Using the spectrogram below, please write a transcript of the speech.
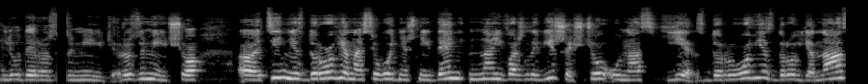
люди розуміють, розуміють, що е, цінність здоров'я на сьогоднішній день найважливіше, що у нас є. Здоров'я, здоров'я нас,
